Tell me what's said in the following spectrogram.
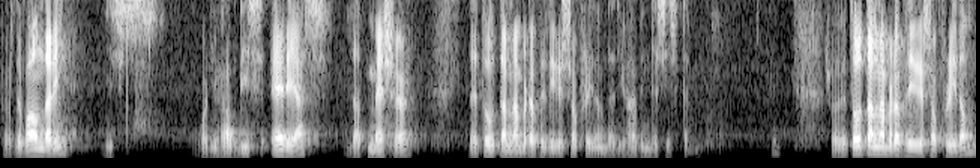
Because the boundary is where you have these areas that measure the total number of degrees of freedom that you have in the system. Okay? So the total number of degrees of freedom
